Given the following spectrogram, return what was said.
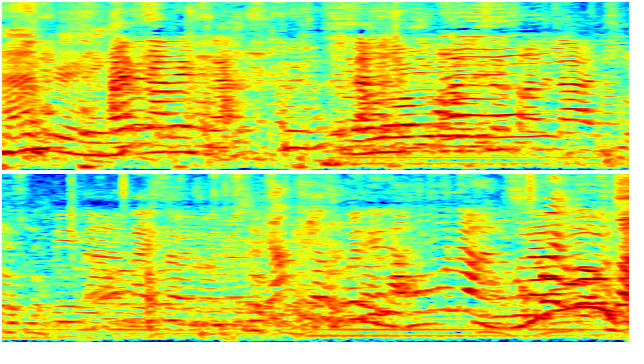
Andre. Ay, may namin nila. Yung mga nila sa kanila, ano, hindi na tayo sa Pwede mo ako muna. Ano ako? Na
